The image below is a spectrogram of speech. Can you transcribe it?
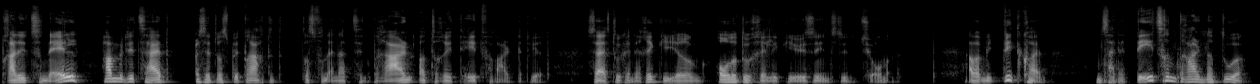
Traditionell haben wir die Zeit als etwas betrachtet, das von einer zentralen Autorität verwaltet wird, sei es durch eine Regierung oder durch religiöse Institutionen. Aber mit Bitcoin und seiner dezentralen Natur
